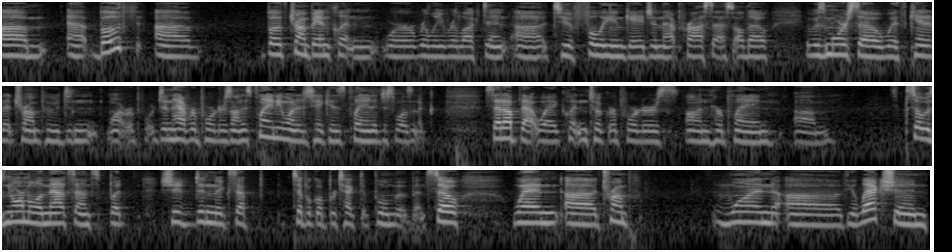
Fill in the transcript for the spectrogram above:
um, uh, both uh, both Trump and Clinton were really reluctant uh, to fully engage in that process. Although it was more so with candidate Trump, who didn't want report, didn't have reporters on his plane. He wanted to take his plane. It just wasn't set up that way. Clinton took reporters on her plane. Um, so it was normal in that sense, but she didn't accept typical protective pool movements. So when uh, Trump won uh, the election,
